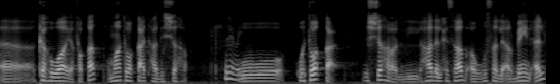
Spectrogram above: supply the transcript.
آه، كهواية فقط وما توقعت هذه الشهرة. جميل. و... وأتوقع الشهره هذا الحساب أو وصل ل 40000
